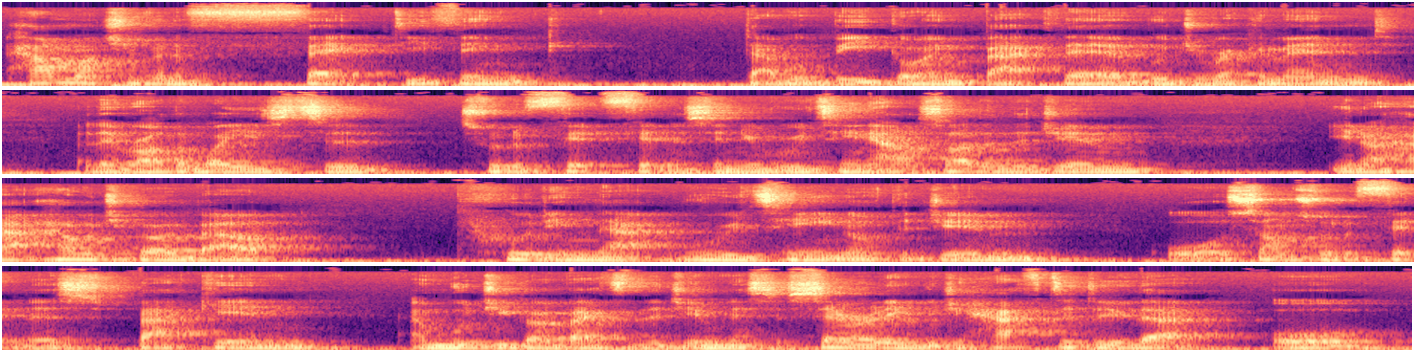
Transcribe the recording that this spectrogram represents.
how much of an effect do you think that would be going back there? Would you recommend? Are there other ways to sort of fit fitness in your routine outside of the gym? You know, how, how would you go about putting that routine of the gym or some sort of fitness back in? And would you go back to the gym necessarily? Would you have to do that, or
